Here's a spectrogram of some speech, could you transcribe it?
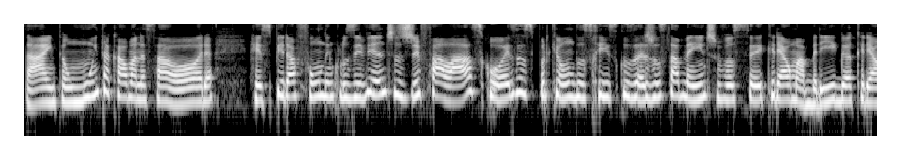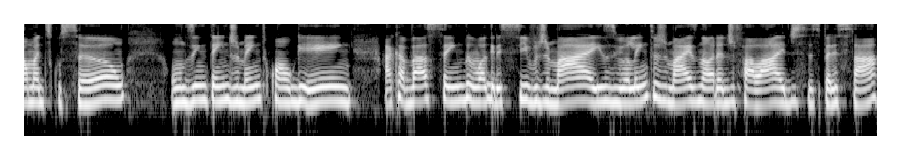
tá? Então, muita calma nessa hora, respira fundo, inclusive antes de falar as coisas, porque um dos riscos é justamente você criar uma briga, criar uma discussão, um desentendimento com alguém, acabar sendo agressivo demais, violento demais na hora de falar e de se expressar.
